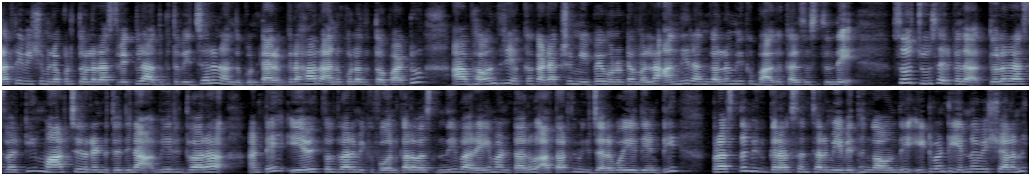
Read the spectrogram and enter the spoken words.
ప్రతి విషయంలో కూడా తులరాశి వ్యక్తులు అద్భుత విజయాలను అందుకుంటారు. గ్రహాల అనుకూలతతో పాటు ఆ భవంతి యొక్క కటాక్షం మీపై ఉండటం వల్ల అన్ని రంగాల్లో మీకు బాగా కలిసి వస్తుంది సో చూశారు కదా తులరాశి వారికి మార్చి రెండు తేదీన వీరి ద్వారా అంటే ఏ వ్యక్తుల ద్వారా మీకు ఫోన్ కాల్ వస్తుంది వారు ఏమంటారు ఆ తర్వాత మీకు జరగబోయేది ఏంటి ప్రస్తుతం మీకు గ్రహ సంచారం ఏ విధంగా ఉంది ఇటువంటి ఎన్నో విషయాలను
